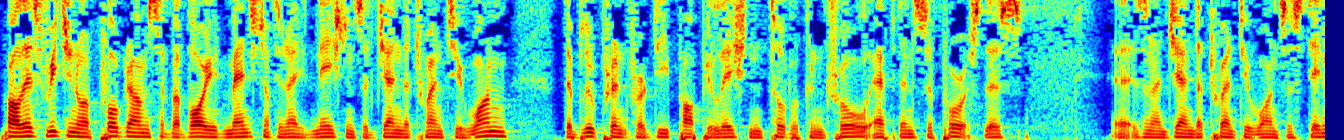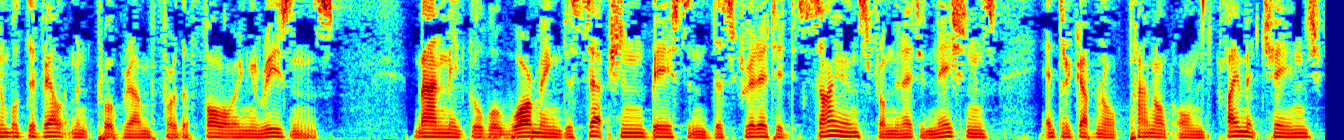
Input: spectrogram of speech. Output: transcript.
While these regional programs have avoided mention of the United Nations Agenda 21, the blueprint for depopulation and total control evidence supports this uh, is an Agenda 21 sustainable development program for the following reasons. Man-made global warming deception based in discredited science from the United Nations Intergovernmental Panel on Climate Change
